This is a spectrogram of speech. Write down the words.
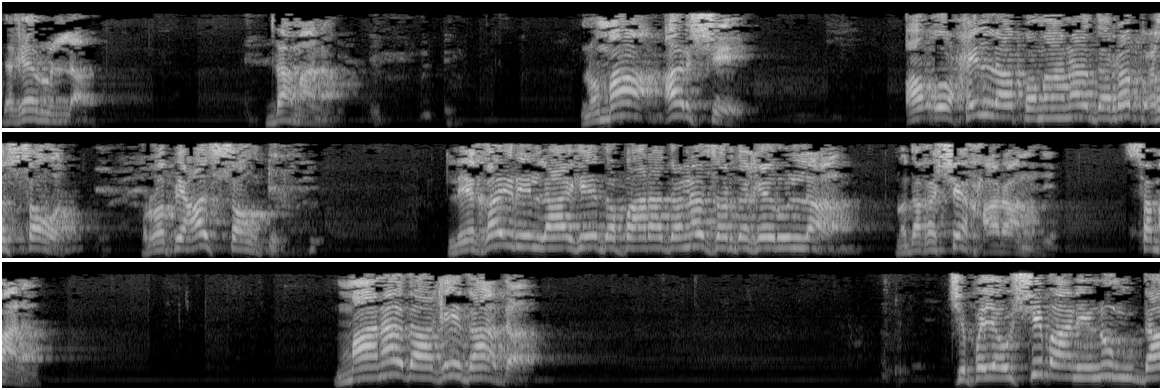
د غیر الله دا معنا نو ما عرش او احل په معنا د رفع الصوت رفع الصوت لغیر الله د پاره د نظر د غیر الله نو دغه شی حرام دی سمانا معنا دا غي دا ده چې په یو شی باندې نوم دا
